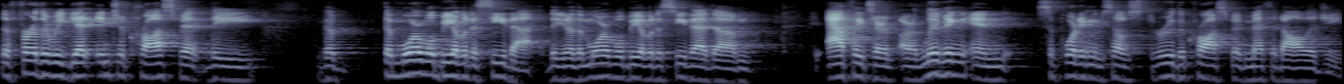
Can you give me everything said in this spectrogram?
the further we get into CrossFit, the the the more we'll be able to see that. The, you know, the more we'll be able to see that um, athletes are, are living and supporting themselves through the CrossFit methodology.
